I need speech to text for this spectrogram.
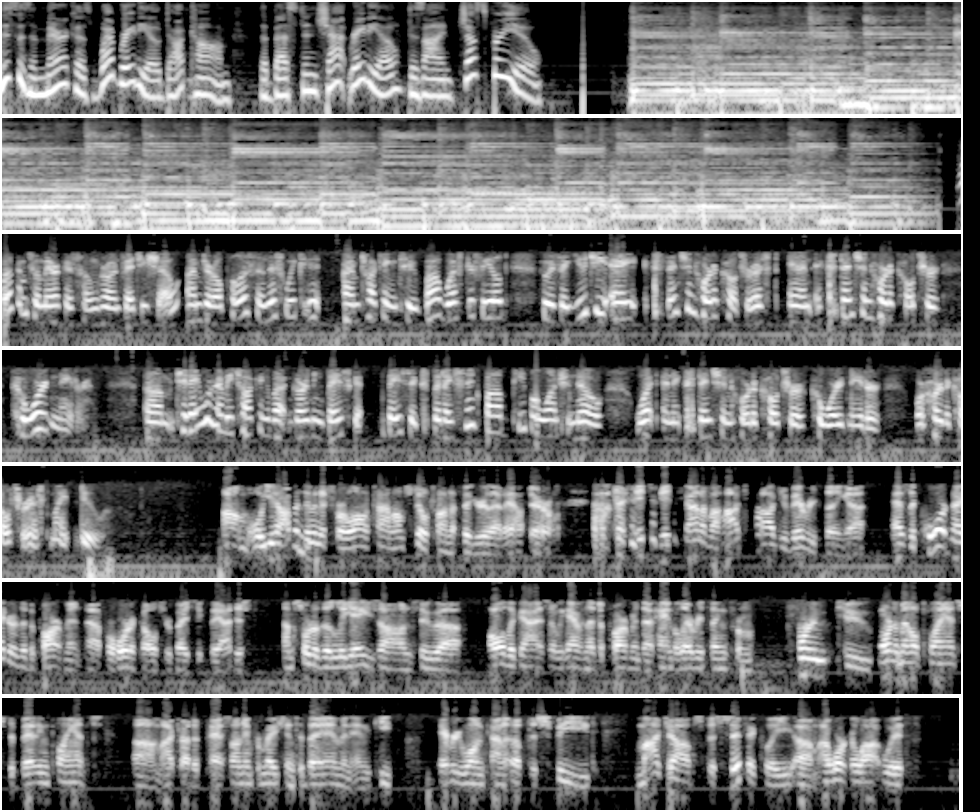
This is America's Webradio.com, the best in chat radio designed just for you. Welcome to America's Homegrown Veggie Show. I'm Daryl Pullis, and this week I'm talking to Bob Westerfield, who is a UGA Extension Horticulturist and Extension Horticulture Coordinator. Um, today we're going to be talking about gardening basic, basics, but I think, Bob, people want to know what an Extension Horticulture Coordinator or horticulturist might do. Um, well, you know, I've been doing this for a long time. I'm still trying to figure that out, Daryl. it's, it's kind of a hodgepodge of everything. Uh, as the coordinator of the department uh, for horticulture, basically, I just I'm sort of the liaison to uh, all the guys that we have in the department that handle everything from fruit to ornamental plants to bedding plants. Um, I try to pass on information to them and, and keep everyone kind of up to speed. My job specifically, um, I work a lot with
